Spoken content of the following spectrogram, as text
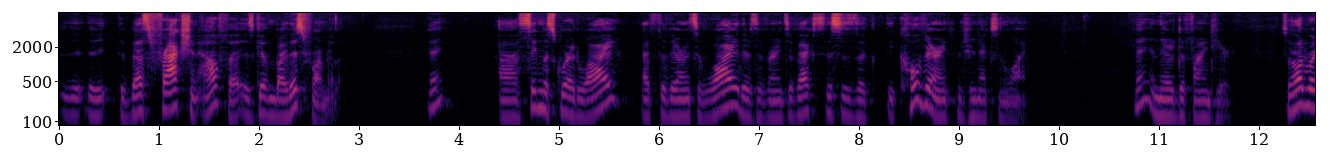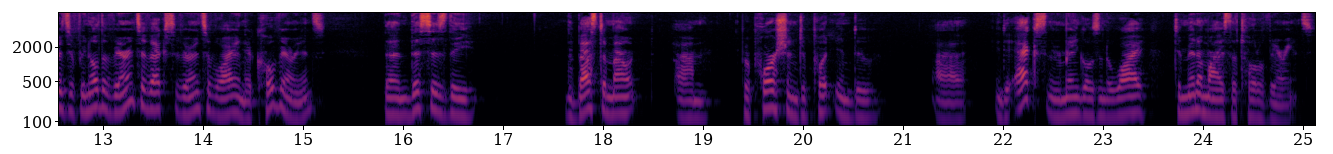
the, the best fraction alpha is given by this formula. Okay? Uh, sigma squared y, that's the variance of y, there's the variance of x. This is the, the covariance between x and y. Okay? And they're defined here. So in other words, if we know the variance of x, the variance of y, and their covariance, then this is the, the best amount um, proportion to put into, uh, into x, and the remainder goes into y to minimize the total variance.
